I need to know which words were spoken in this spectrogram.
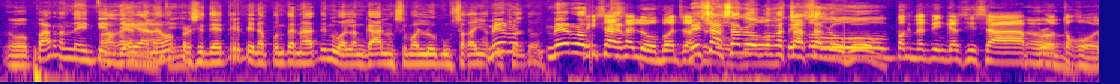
Oh, para Ah, naintindihan kaya natin. naman. Presidente, pinapunta natin, walang ganong sumalubong sa kanyang meron, doon. meron, May sasalubong at May sasalubong at Pero sasalubong. pagdating kasi sa Oo. protocol.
